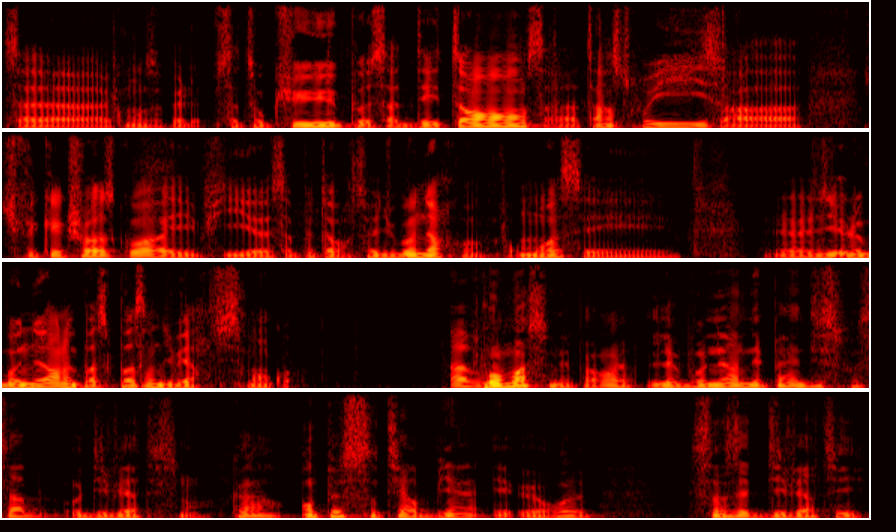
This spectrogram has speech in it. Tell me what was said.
ça comment s'appelle? Ça t'occupe, ça te détend, ça t'instruit, ça, tu fais quelque chose, quoi, et puis euh, ça peut t'apporter du bonheur, quoi. Pour moi, c'est le, bonheur ne passe pas sans divertissement, quoi. Pour moi, ce n'est pas vrai. Le bonheur n'est pas indispensable au divertissement, car on peut se sentir bien et heureux sans être diverti.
